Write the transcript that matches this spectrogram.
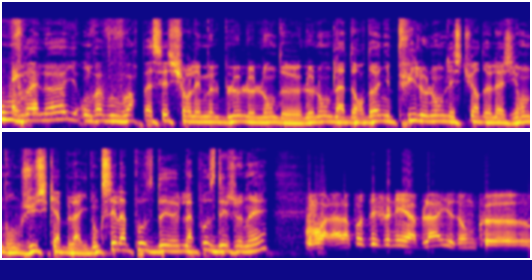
ouvrez l'œil. On va vous voir passer sur les meules bleues le long de, le long de la Dordogne, puis le long de l'estuaire de la Gironde, donc jusqu'à Blaye. Donc c'est la pause, de, la pause déjeuner. Voilà, la pause déjeuner à Blaye, donc euh,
